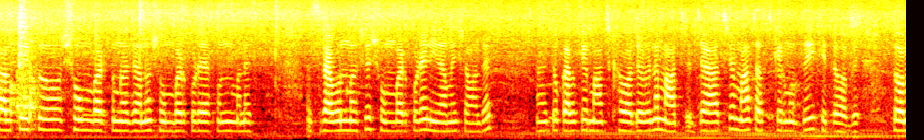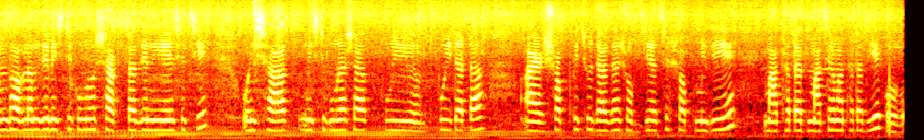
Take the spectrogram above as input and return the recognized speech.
কালকে তো সোমবার, তোমরা জানো সোমবার করে এখন মানে শ্রাবণ মাসে সোমবার করে নিরামিষ আমাদের। তো কালকে মাছ খাওয়া যাবে না, মাছ যা আছে মাছ আজকের মধ্যেই খেতে হবে। তো আমি ভাবলাম যে মিষ্টি কুমড়োর শাকটা যে নিয়ে এসেছি, ওই শাক, মিষ্টি কুমড়া শাক, পুঁই পুঁই ডাঁটা আর সব কিছু যা যা সবজি আছে সব মিলিয়ে মাথাটা, মাছের মাথাটা দিয়ে করব।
